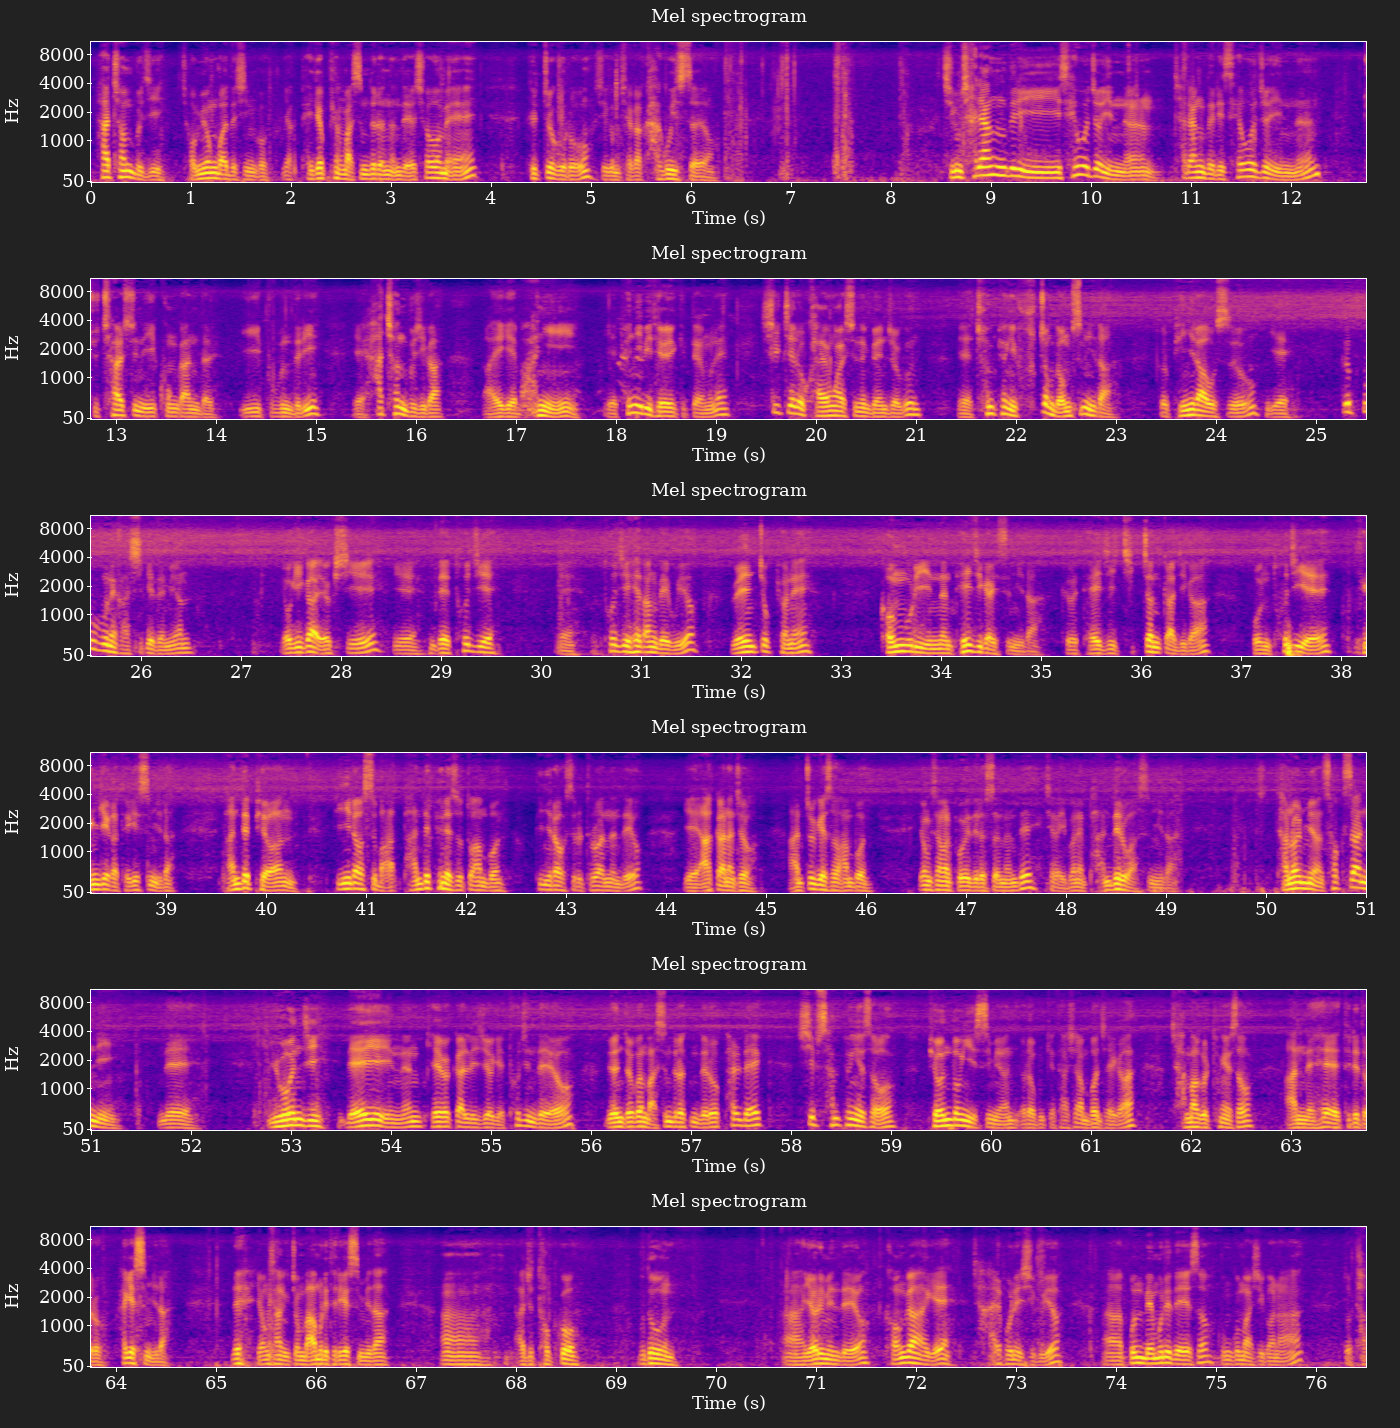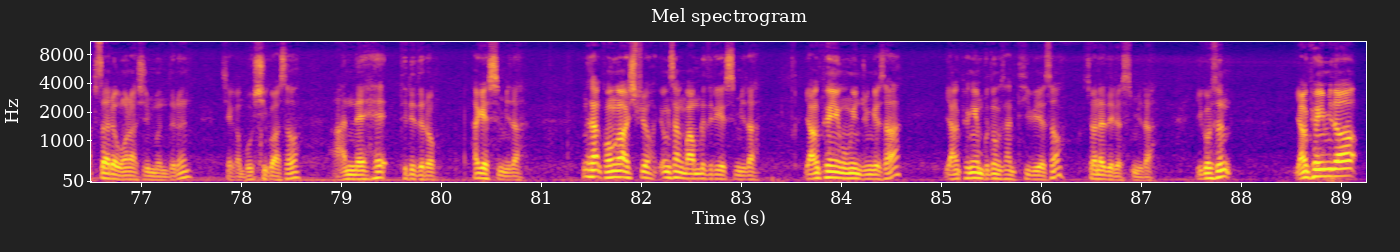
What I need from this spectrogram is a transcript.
하천부지 점용 받으신 곳 약 100여 평 말씀드렸는데요. 처음에 그쪽으로 지금 제가 가고 있어요. 지금 차량들이 세워져 있는 차량들이 세워져 있는 주차할 수 있는 이 공간들 이 부분들이 예, 하천 부지가 나에게 많이 예, 편입이 되어 있기 때문에 실제로 가용할 수 있는 면적은 예, 천 평이 훌쩍 넘습니다. 그 비닐하우스 예, 끝 부분에 가시게 되면 여기가 역시 예, 내 토지에 예, 토지에 해당되고요. 왼쪽 편에 건물이 있는 대지가 있습니다. 그 대지 직전까지가 본 토지의 경계가 되겠습니다. 반대편 비닐하우스 마- 반대편에서 또 한번 비닐하우스를 들어왔는데요. 예, 아까는 저 안쪽에서 한번 영상을 보여드렸었는데 제가 이번엔 반대로 왔습니다. 단월면 석산리 네 유원지 내에 있는 계획관리 지역의 토지인데요. 면적은 말씀드렸던 대로 813평에서 변동이 있으면 여러분께 다시 한번 제가 자막을 통해서 안내해 드리도록 하겠습니다. 네, 영상 좀 마무리 드리겠습니다. 아, 아주 덥고 무더운 아, 여름인데요. 건강하게 잘 보내시고요. 아, 본 매물에 대해서 궁금하시거나 또 답사를 원하시는 분들은 제가 모시고 와서 안내해 드리도록 하겠습니다. 항상 건강하십시오. 영상 마무리 드리겠습니다. 양평의 공인중개사 양평의 부동산 TV에서 전해드렸습니다. 이곳은 양평입니다.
